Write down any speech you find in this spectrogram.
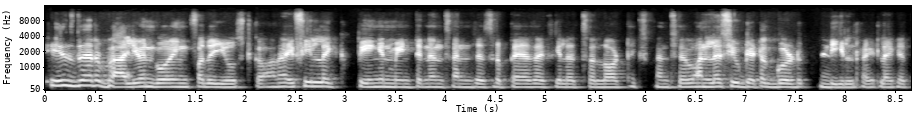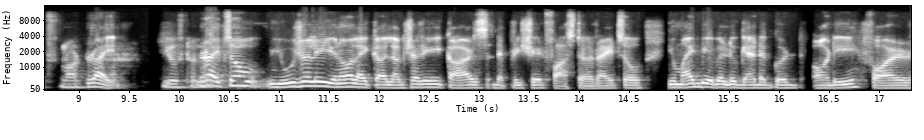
is there value in going for the used car? I feel like paying in maintenance and just repairs i feel it's a lot expensive unless you get a good deal right? Like it's not right used to right so usually you know like uh, luxury cars depreciate faster right? So you might be able to get a good audi for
